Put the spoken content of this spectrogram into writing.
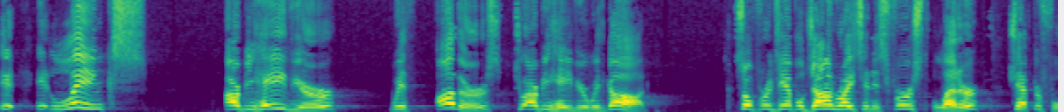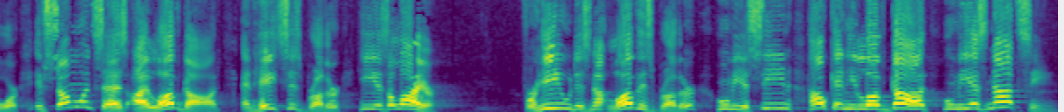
It, it links our behavior with others to our behavior with God. So, for example, John writes in his first letter, chapter 4, if someone says, I love God, and hates his brother, he is a liar. For he who does not love his brother, whom he has seen, how can he love God, whom he has not seen?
